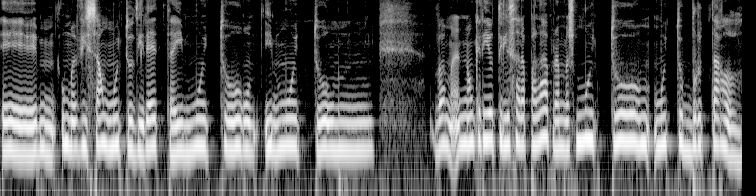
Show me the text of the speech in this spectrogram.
eh, unha visão moito directa e moito e moito vamos, non quería utilizar a palabra mas moito moito brutal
